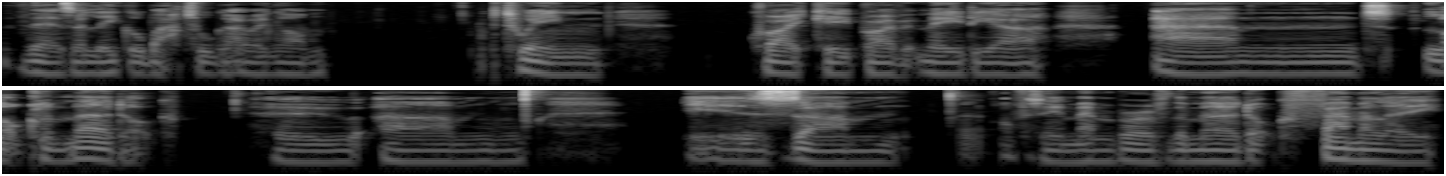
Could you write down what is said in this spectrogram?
there's a legal battle going on between Crikey Private Media and Lachlan Murdoch, who um, is um, obviously a member of the Murdoch family,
